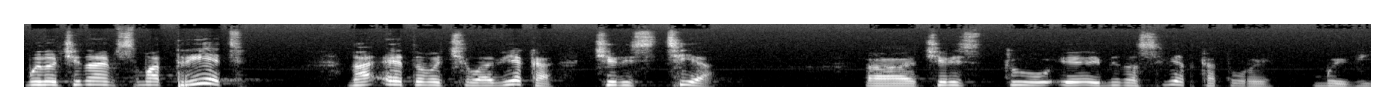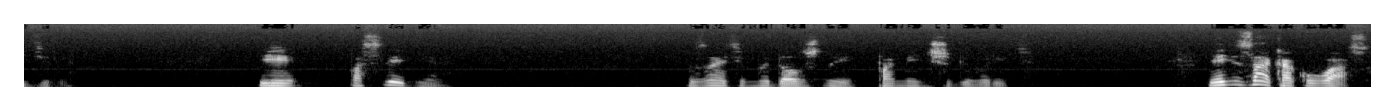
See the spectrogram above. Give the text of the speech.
мы начинаем смотреть на этого человека через те через ту э, именно свет, который мы видели. И последнее. Вы знаете, мы должны поменьше говорить. Я не знаю, как у вас,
